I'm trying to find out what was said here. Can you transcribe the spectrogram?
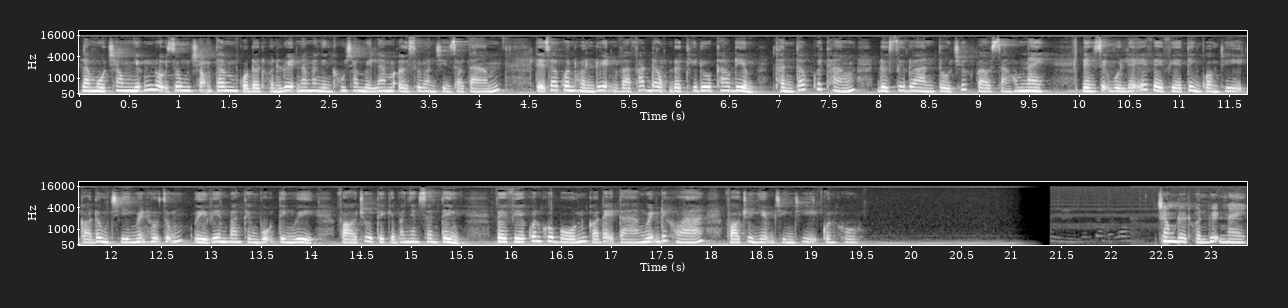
là một trong những nội dung trọng tâm của đợt huấn luyện năm 2015 ở Sư đoàn 968. Lễ gia quân huấn luyện và phát động đợt thi đua cao điểm Thần tốc quyết thắng được sư đoàn tổ chức vào sáng hôm nay. Đến sự buổi lễ về phía tỉnh Quảng Trị có đồng chí Nguyễn Hữu Dũng, Ủy viên Ban Thường vụ tỉnh ủy, Phó Chủ tịch Ủy ban nhân dân tỉnh. Về phía quân khu 4 có đại tá Nguyễn Đức Hóa, Phó chủ nhiệm chính trị quân khu. Trong đợt huấn luyện này,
